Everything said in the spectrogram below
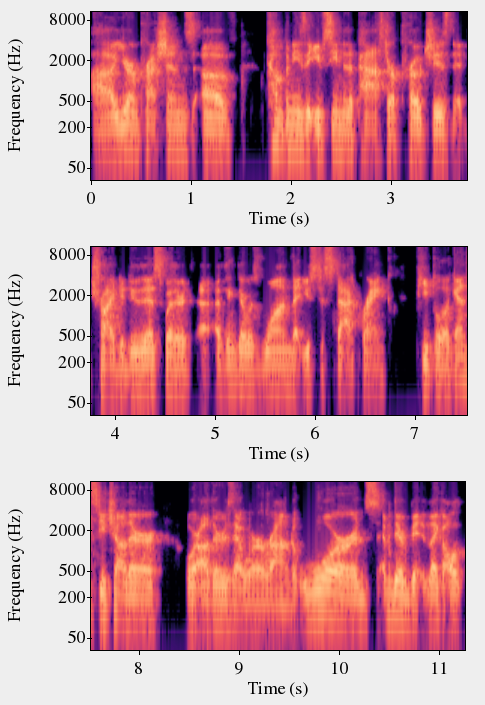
uh, your impressions of companies that you've seen in the past or approaches that tried to do this. Whether I think there was one that used to stack rank people against each other, or others that were around awards. I mean, there have been like all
